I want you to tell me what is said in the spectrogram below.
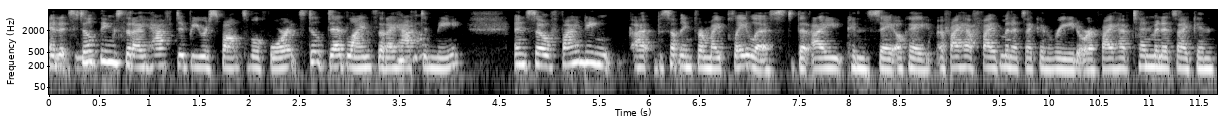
and it's still things that I have to be responsible for. It's still deadlines that I have to meet. And so finding uh, something from my playlist that I can say, okay, if I have five minutes, I can read, or if I have 10 minutes, I can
